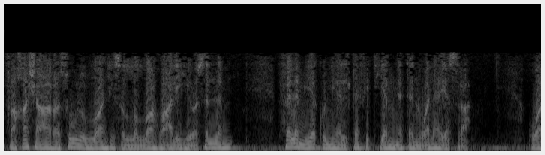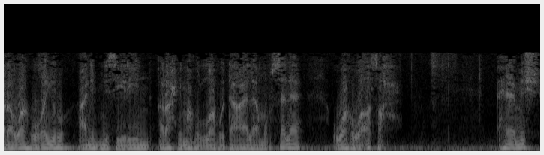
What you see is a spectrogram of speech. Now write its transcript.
فخشع رسول الله صلى الله عليه وسلم فلم يكن يلتفت يمنة ولا يسرى ورواه غيره عن ابن سيرين رحمه الله تعالى مرسلا وهو أصح. هامش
